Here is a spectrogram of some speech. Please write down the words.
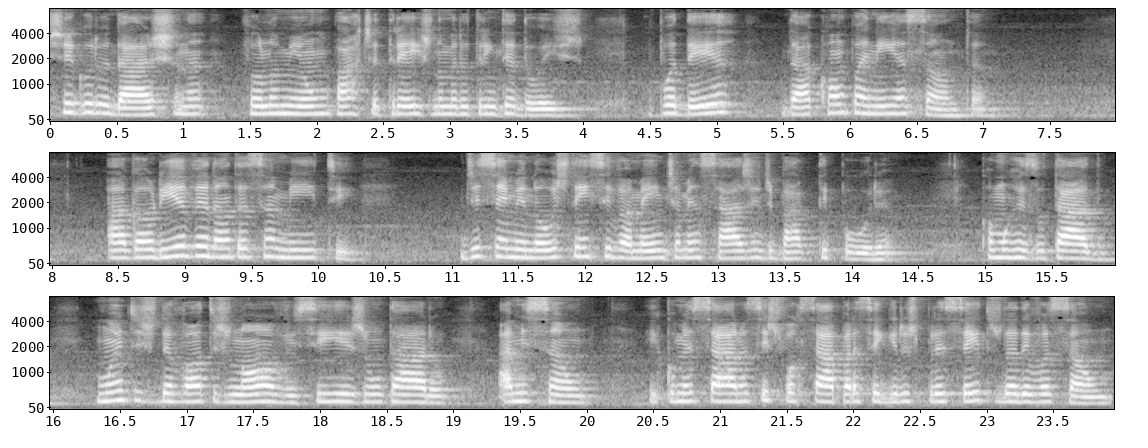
Shiguru Darshana, volume 1, parte 3, número 32. O poder da Companhia Santa. A Gauriya Vedanta Samiti disseminou extensivamente a mensagem de Bhakti pura. Como resultado, muitos devotos novos se juntaram à missão e começaram a se esforçar para seguir os preceitos da devoção.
